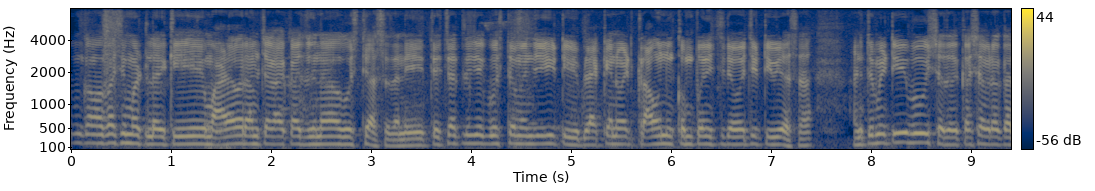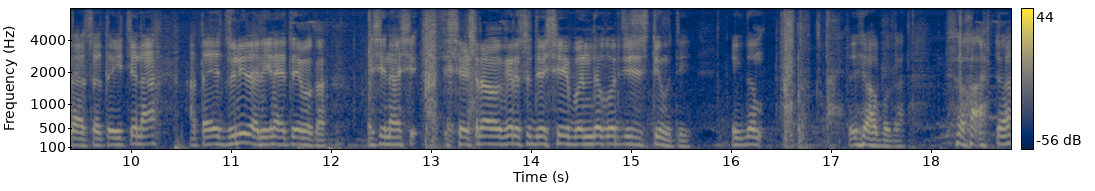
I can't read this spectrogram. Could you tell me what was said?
तुमका मगाशी म्हटलंय की माळ्यावर आमच्या काय काय जुन्या गोष्टी असतात आणि त्याच्यातली जी गोष्ट म्हणजे ही T V black and white crown कंपनीची तेव्हाची टी व्ही असा. आणि तुम्ही टी व्ही बघू शकता कशा प्रकारे असा. तर हिचे ना आता हे जुनी झाली नाही ते बघा. अशी ना अशी शटर वगैरे सुद्धा अशी बंद करची सिस्टीम होती. एकदम ते हा बघा. आठवा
